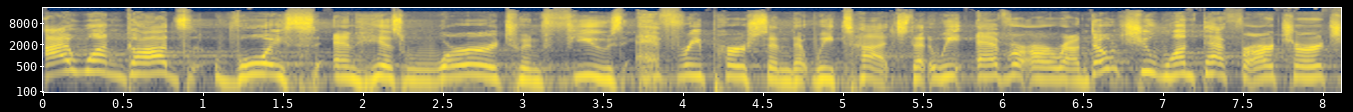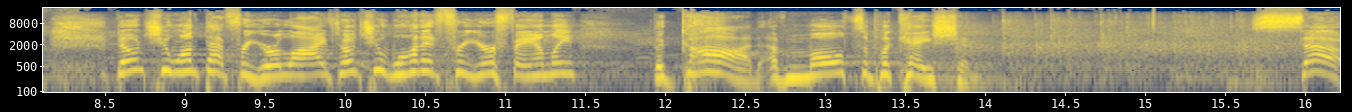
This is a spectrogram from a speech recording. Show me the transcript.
I want God's voice and His word to infuse every person that we touch, that we ever are around. Don't you want that for our church? Don't you want that for your life? Don't you want it for your family? The God of multiplication. So,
